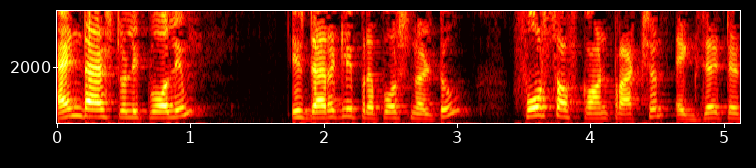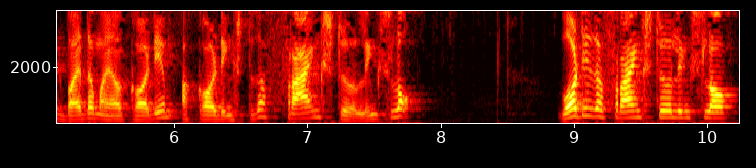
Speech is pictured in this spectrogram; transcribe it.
end diastolic volume is directly proportional to force of contraction exerted by the myocardium according to the Frank-Starling's law. What is the Frank-Starling's law?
